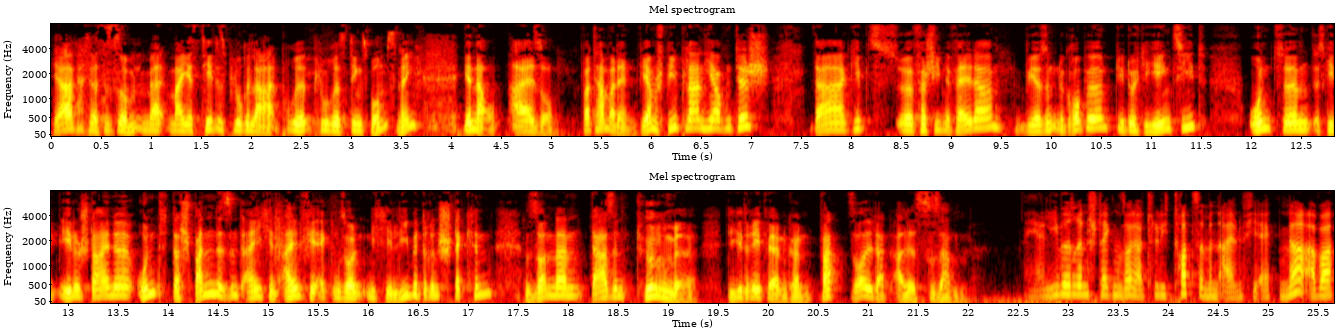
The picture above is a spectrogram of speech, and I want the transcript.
Ja, das ist so Ma- Majestätes Plurila, Plur- Plures Dingsbums, ne? Genau. Also, was haben wir denn? Wir haben einen Spielplan hier auf dem Tisch. Da gibt's äh, verschiedene Felder. Wir sind eine Gruppe, die durch die Gegend zieht. Und ähm, es gibt Edelsteine. Und das Spannende sind eigentlich, in allen vier Ecken soll nicht hier Liebe drin stecken, sondern da sind Türme, die gedreht werden können. Was soll das alles zusammen? Naja, Liebe drin stecken soll natürlich trotzdem in allen vier Ecken, ne? Aber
